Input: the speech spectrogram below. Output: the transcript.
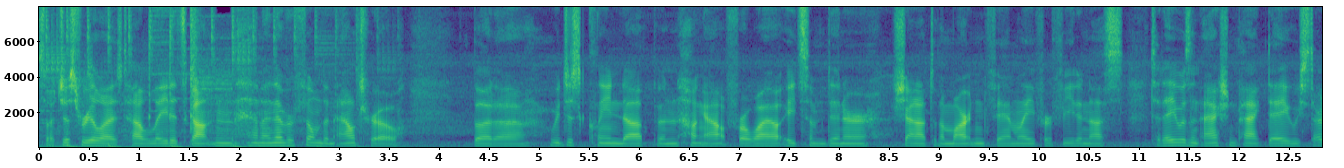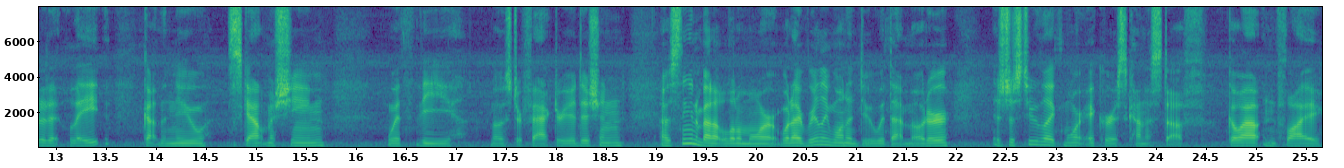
So I just realized how late it's gotten, and I never filmed an outro. But uh, we just cleaned up and hung out for a while, ate some dinner. Shout out to the Martin family for feeding us. Today was an action packed day. We started it late, got the new Scout machine with the Moster Factory Edition. I was thinking about it a little more. What I really want to do with that motor is just do like more Icarus kind of stuff. Go out and fly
